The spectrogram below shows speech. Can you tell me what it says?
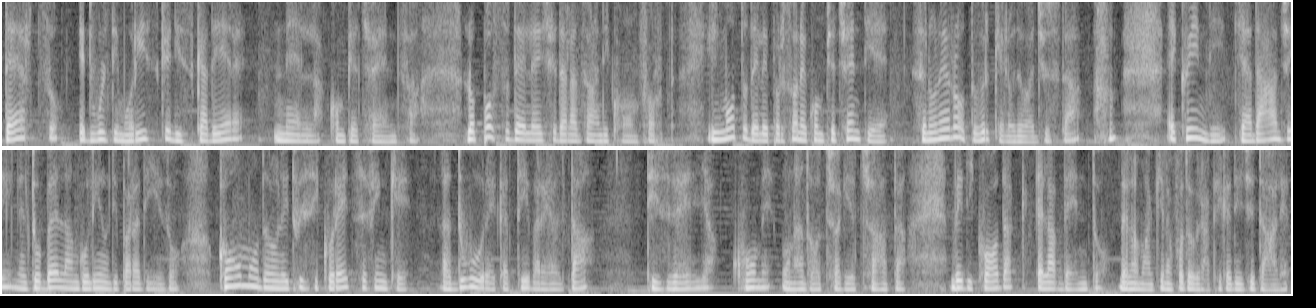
Terzo ed ultimo rischio è di scadere nella compiacenza. L'opposto dell'esce dalla zona di comfort. Il motto delle persone compiacenti è se non è rotto perché lo devo aggiustare? e quindi ti adagi nel tuo bell'angolino di paradiso, comodo nelle tue sicurezze finché la dura e cattiva realtà ti sveglia come una doccia ghiacciata. Vedi Kodak e l'avvento della macchina fotografica digitale.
